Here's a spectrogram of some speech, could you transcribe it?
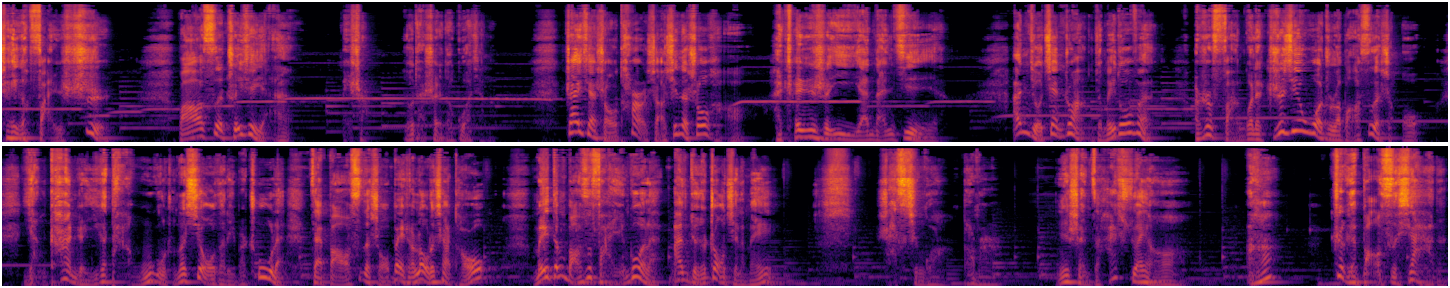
这个反噬，宝四垂下眼：“没事儿，有点事儿也都过去了。”摘下手套，小心的收好，还真是一言难尽呀。安九见状就没多问，而是反过来直接握住了宝四的手。眼看着一个大蜈蚣从他袖子里边出来，在宝四的手背上露了下头，没等宝四反应过来，安九就皱起了眉：“啥子情况，宝妹儿？你身子还悬呀？啊！”这给宝四吓的，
